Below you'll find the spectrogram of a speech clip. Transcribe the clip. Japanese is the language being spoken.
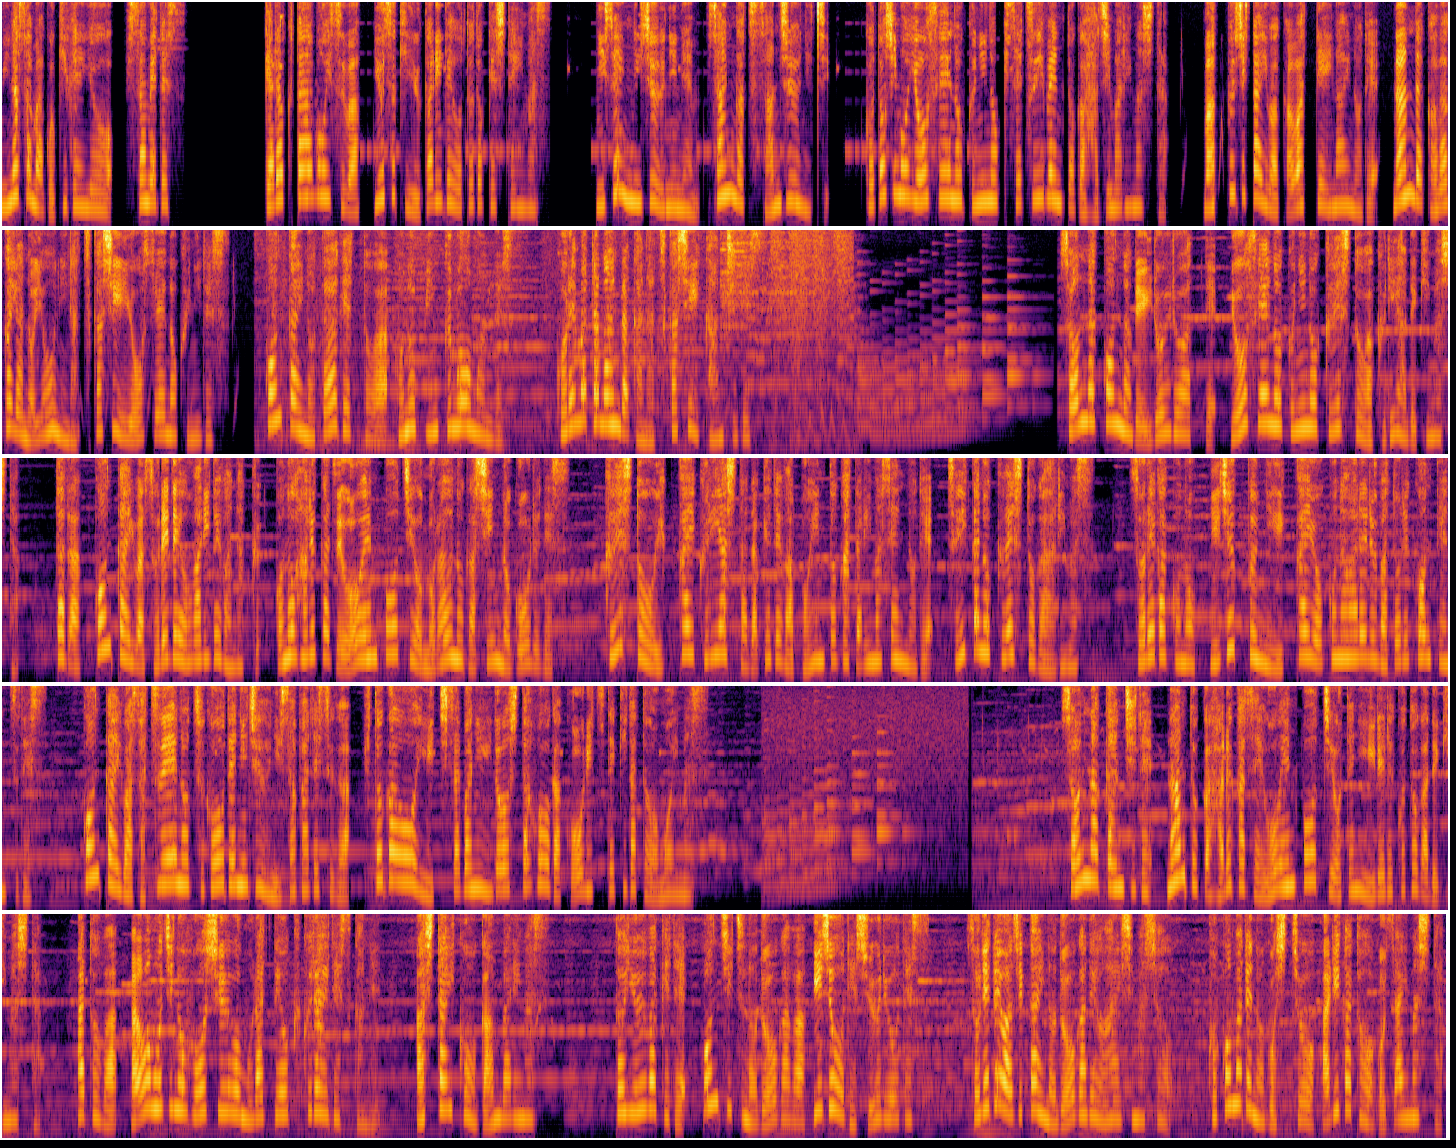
皆様ごきげんよう、ひさめです。キャラクターボイスは、ゆずきゆかりでお届けしています。2022年3月30日、今年も妖精の国の季節イベントが始まりました。マップ自体は変わっていないので、なんだか我が家のように懐かしい妖精の国です。今回のターゲットはこのピンクモーモンです。これまたなんだか懐かしい感じです。そんなこんなで色々あって、妖精の国のクエストはクリアできました。ただ、今回はそれで終わりではなく、この春風応援ポーチをもらうのが真のゴールです。クエストを1回クリアしただけではポイントが足りませんので、追加のクエストがあります。それがこの20分に1回行われるバトルコンテンツです。今回は撮影の都合で22サバですが、人が多い1サバに移動した方が効率的だと思います。そんな感じで、なんとか春風応援ポーチを手に入れることができました。あとは青文字の報酬をもらっておくくらいですかね。明日以降頑張ります。というわけで本日の動画は以上で終了です。それでは次回の動画でお会いしましょう。ここまでのご視聴ありがとうございました。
